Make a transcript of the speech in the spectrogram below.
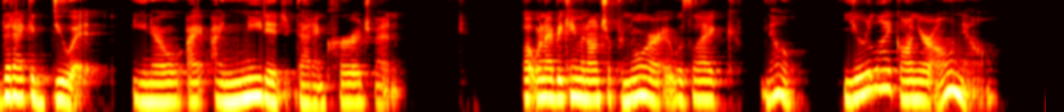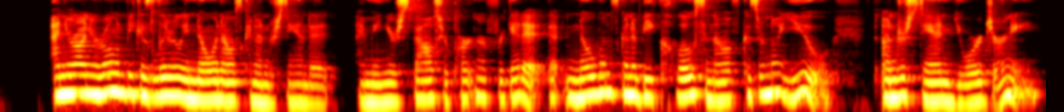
that I could do it. You know, I, I needed that encouragement. But when I became an entrepreneur, it was like, no, you're like on your own now. And you're on your own because literally no one else can understand it. I mean, your spouse, your partner, forget it. That no one's going to be close enough because they're not you to understand your journey.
